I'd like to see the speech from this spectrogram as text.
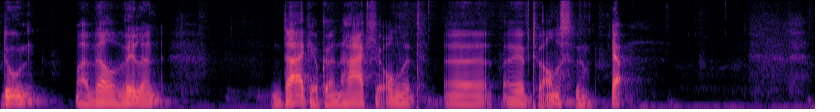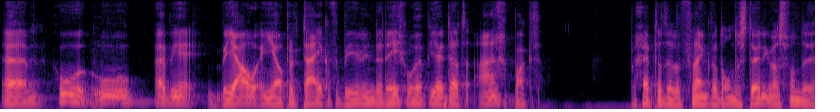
doen, maar wel willen. Daar heb je ook een haakje om het eh, eventueel anders te doen. Ja. Ehm, hoe, hoe heb je bij jou in jouw praktijk of bij jullie in de regio, heb jij dat aangepakt? Ik begrijp dat er flink wat ondersteuning was van de,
